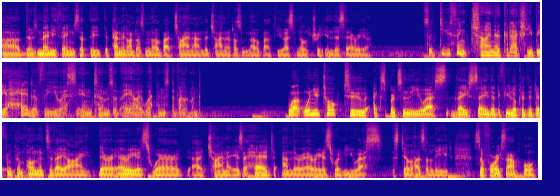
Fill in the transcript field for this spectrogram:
uh, there's many things that the, the Pentagon doesn't know about China and the China doesn't know about the US military in this area. So, do you think China could actually be ahead of the US in terms of AI weapons development? Well, when you talk to experts in the US, they say that if you look at the different components of AI, there are areas where uh, China is ahead and there are areas where the US still has a lead. So, for example,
